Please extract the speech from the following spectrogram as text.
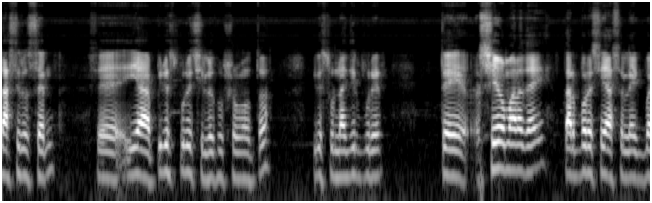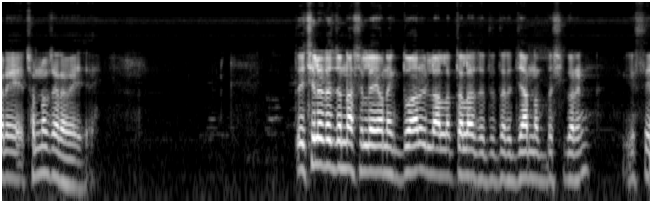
নাসির হোসেন। সে ইয়া পিরোজপুরে ছিল খুব সম্ভবত, পিরোজপুর নাজিরপুরের। তে সেও মারা যায়, তারপরে সে আসলে একবারে ছন্নছাড়া হয়ে যায়। তো এই ছেলেটার জন্য আসলে অনেক দোয়া রইল, আল্লাহ তালা যাতে তারা জান্নাতবাসী করেন। ঠিক আছে,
